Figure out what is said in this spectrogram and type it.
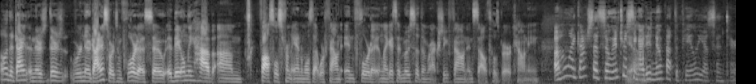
oh, the and there's there's were no dinosaurs in Florida, so they only have um, fossils from animals that were found in Florida. And like I said, most of them were actually found in South Hillsborough County. Oh my gosh, that's so interesting. Yeah. I didn't know about the Paleo Center.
